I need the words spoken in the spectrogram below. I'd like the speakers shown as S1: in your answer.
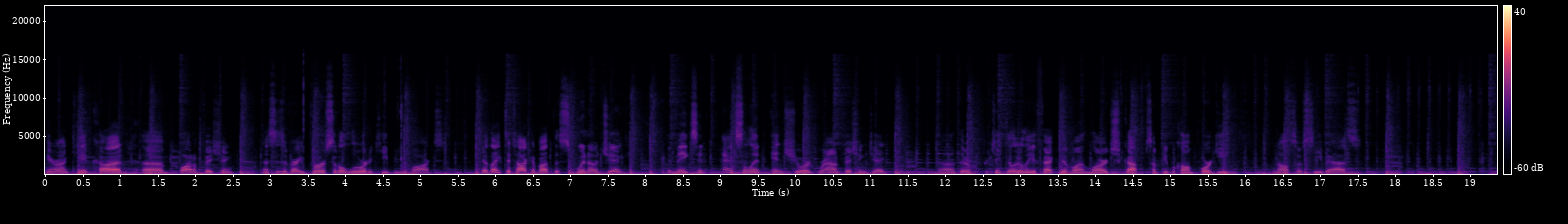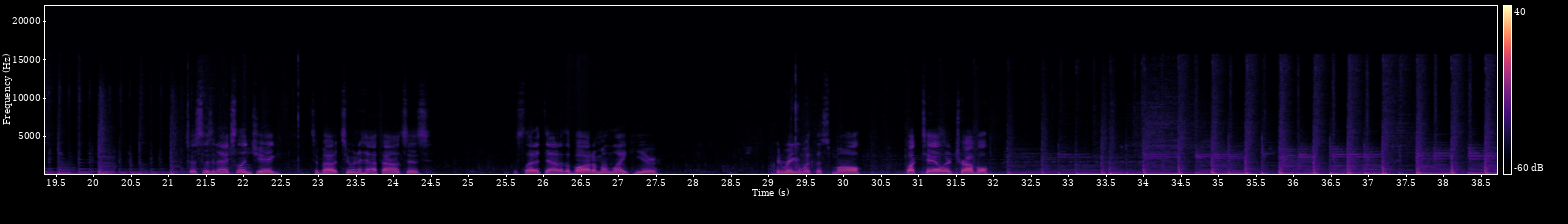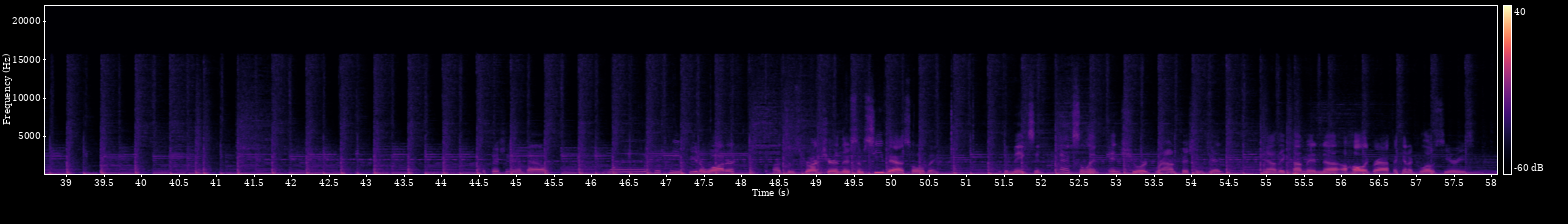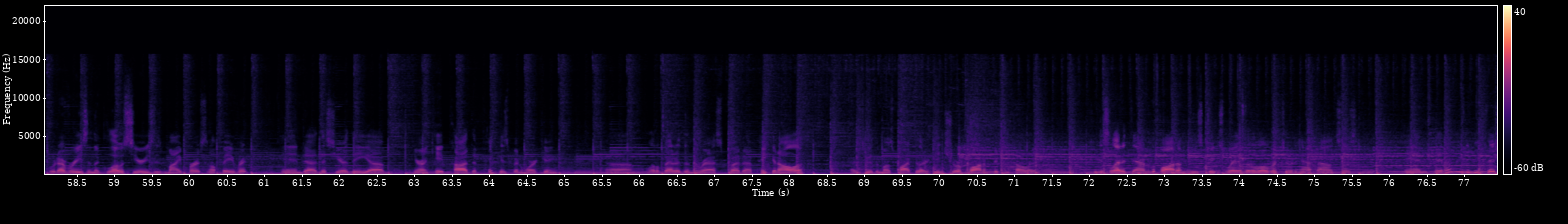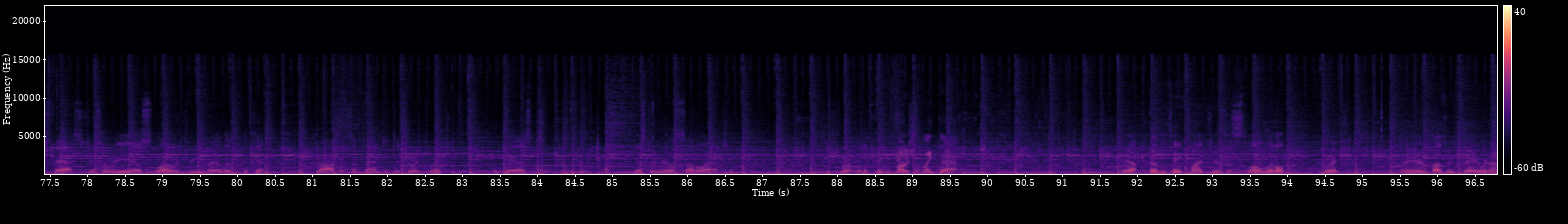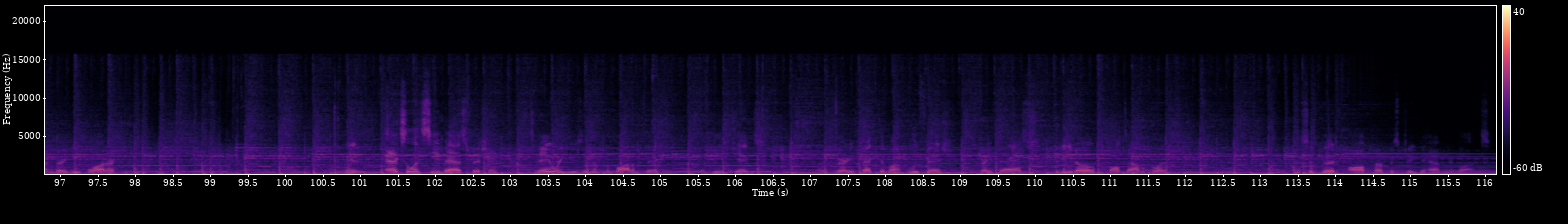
S1: Here on Cape Cod, um, bottom fishing, this is a very versatile lure to keep in your box. I'd like to talk about the Squinnow jig. It makes an excellent inshore ground fishing jig. Uh, they're particularly effective on large scup, some people call them porgy, and also sea bass. So this is an excellent jig. It's about two and a half ounces. Just let it down to the bottom, unlike gear. You can rig them with a small bucktail or treble. We're fishing in about 15 feet of water on some structure and there's some sea bass holding. It makes an excellent inshore ground fishing jig. Now they come in uh, a holographic and a glow series. For whatever reason, the glow series is my personal favorite. And uh, this year, the uh, here on Cape Cod, the pink has been working uh, a little better than the rest, but uh, pink and olive are two of the most popular inshore bottom fishing colors. You just let it down to the bottom. These jigs weigh a little over two and a half ounces. And they don't need to be fished fast. Just a real slow retrieve. I lift the tip, drop it. Sometimes it's a short twitch. But just, just a real subtle action. Short little jig motion like that. Yep, doesn't take much, just a slow little twitch. We're here in Buzzards Bay, we're not in very deep water. It is excellent sea bass fishing. Today we're using them for bottom fish. But these jigs are very effective on bluefish, striped bass, bonito, false albacore. it's a good all-purpose jig to have in your box.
